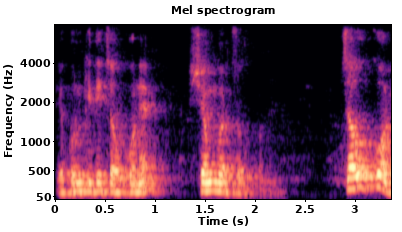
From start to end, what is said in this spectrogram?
एकूण किती चौकोन आहेत? शंभर चौकोन आहेत. चौकोन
